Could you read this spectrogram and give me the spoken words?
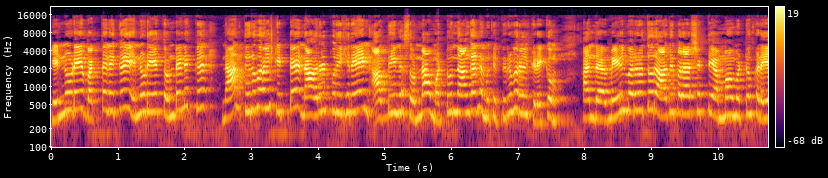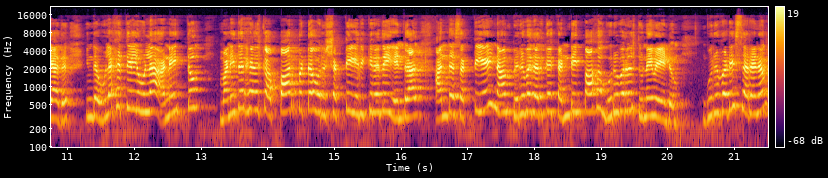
என்னுடைய பக்தனுக்கு என்னுடைய தொண்டனுக்கு நான் திருவருள் கிட்ட நான் அருள் புரிகிறேன் அப்படின்னு சொன்னால் மட்டும்தாங்க நமக்கு திருவருள் கிடைக்கும். அந்த மேல்மருவத்தூர் ஆதிபராசக்தி அம்மா மட்டும் கிடையாது. இந்த உலகத்தில் உள்ள அனைத்தும் மனிதர்களுக்கு அப்பாற்பட்ட ஒரு சக்தி இருக்கிறது என்றால் அந்த சக்தியை நாம் பெறுவதற்கு கண்டிப்பாக குருவருள் துணை வேண்டும். குருவடி சரணம்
